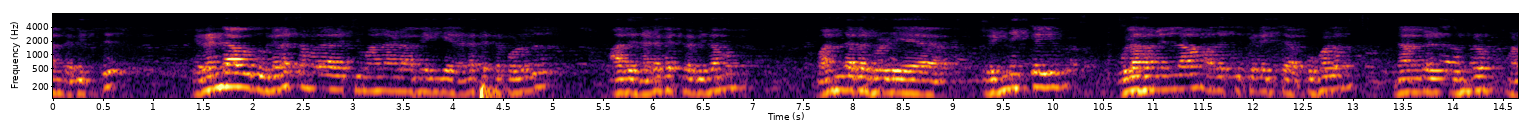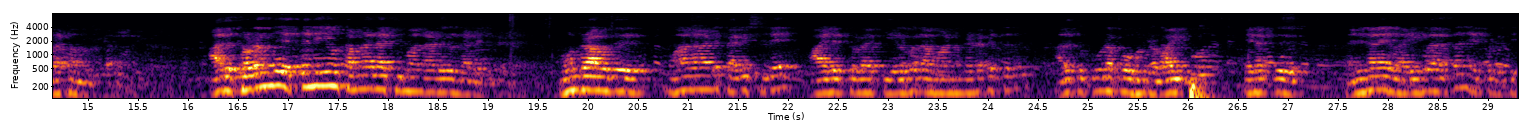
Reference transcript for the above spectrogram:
அந்த வித்து இரண்டாவது உலக தமிழராட்சி மாநாடாக இங்கே நடைபெற்ற பொழுது அது நடைபெற்ற விதமும் வந்தவர்களுடைய எண்ணிக்கையும் உலகமெல்லாம் அதற்கு கிடைத்த புகழும் நாங்கள் ஒன்றும் மறக்க முடியாது. அது தொடர்ந்து எத்தனையோ தமிழராட்சி மாநாடுகள் நடைபெற்றது மூன்றாவது மாநாடு பாரிஸிலே ஆயிரத்தி தொள்ளாயிரத்தி எழுபதாம் ஆண்டு நடைபெற்றது அதுக்கு கூட போகின்ற வாய்ப்பு எனக்கு தனிநாயக அடிகளாக தான் ஏற்படுத்தி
